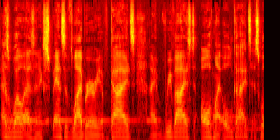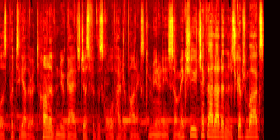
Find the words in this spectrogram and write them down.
as well as an expansive library of guides. I've revised all of my old guides, as well as put together a ton of new guides just for the School of Hydroponics community. So make sure you check that out in the description box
